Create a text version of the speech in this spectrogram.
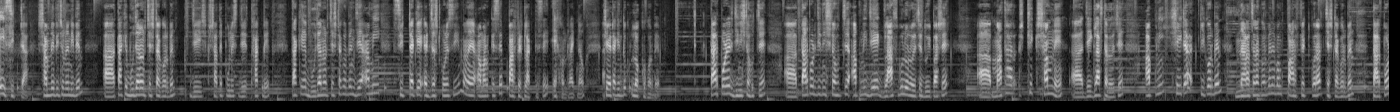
এই সিটটা সামনে পিছনে নেবেন তাকে বোঝানোর চেষ্টা করবেন যে সাথে পুলিশ যে থাকবে, তাকে বোঝানোর চেষ্টা করবেন যে আমি সিটটাকে অ্যাডজাস্ট করেছি মানে আমার কাছে পারফেক্ট লাগতেছে এখন রাইট নাও সেটা কিন্তু লক্ষ্য করবে। তারপরের জিনিসটা হচ্ছে তারপর জিনিসটা হচ্ছে আপনি যে গ্লাসগুলো রয়েছে দুই পাশে মাথার ঠিক সামনে যে গ্লাসটা রয়েছে, আপনি সেইটা কি করবেন? নাড়াচাড়া করবেন এবং পারফেক্ট করার চেষ্টা করবেন। তারপর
